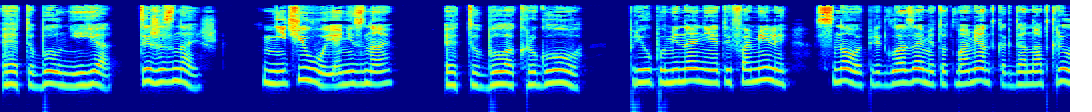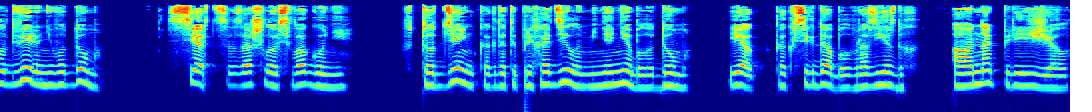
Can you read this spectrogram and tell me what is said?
Это был не я, ты же знаешь. Ничего я не знаю. Это была Круглова. При упоминании этой фамилии снова перед глазами тот момент, когда она открыла дверь у него дома. Сердце зашлось в агонии. В тот день, когда ты приходила, меня не было дома. Я, как всегда, был в разъездах. А она переезжала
